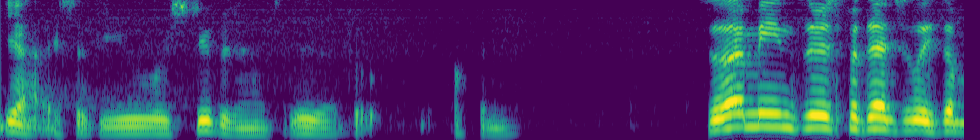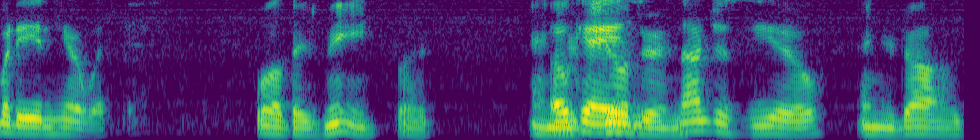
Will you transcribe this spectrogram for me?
Yeah, except you were stupid enough to leave that door open. So that means there's potentially somebody in here with me. Well, there's me, but. And okay, your children, not just you. and your dog.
